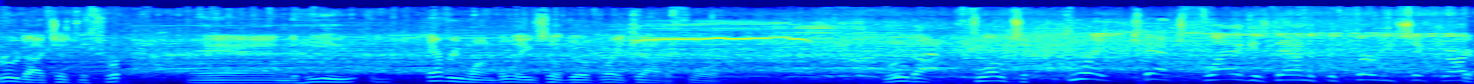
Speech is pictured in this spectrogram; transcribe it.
Rudock just to throw. And he, everyone believes he'll do a great job at Florida. Rudock floats it. Great catch. Flag is down at the 36-yard.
